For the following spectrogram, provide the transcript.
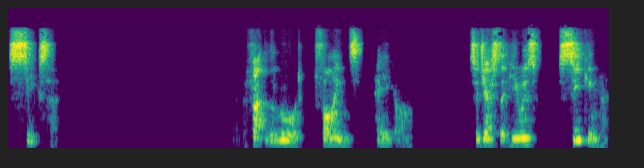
seeks her. Fact that the Lord finds Hagar suggests that he was seeking her.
